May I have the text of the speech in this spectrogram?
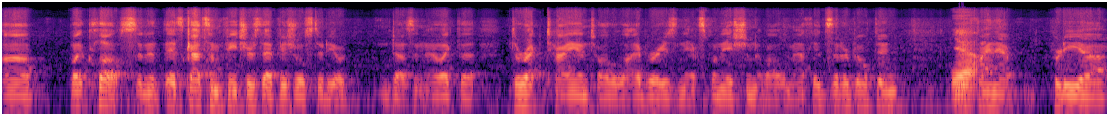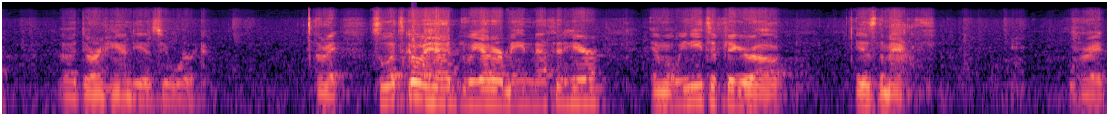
uh, but close. And it, it's got some features that Visual Studio doesn't. I like the direct tie-in to all the libraries and the explanation of all the methods that are built in. Yeah. You'll find that pretty uh, uh, darn handy as you work. All right, so let's go ahead. We got our main method here, and what we need to figure out is the math. All right,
